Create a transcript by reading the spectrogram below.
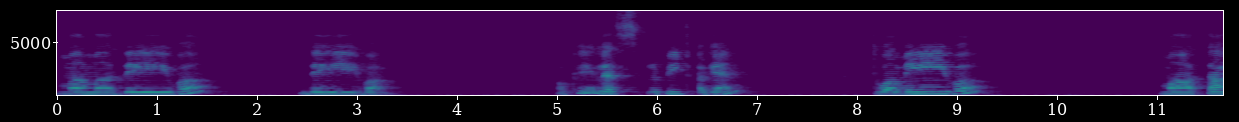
मम देव देव। Okay, let's repeat again. त्वमेव माता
